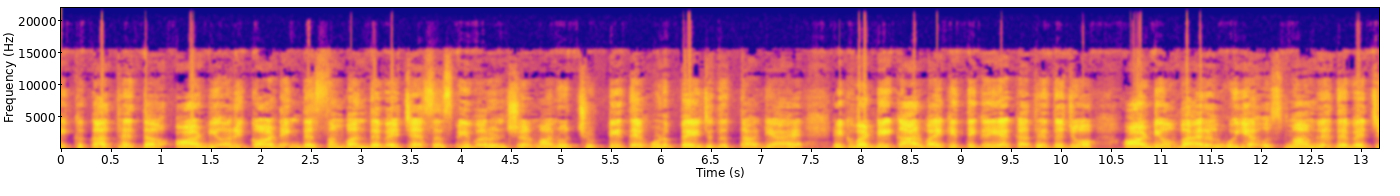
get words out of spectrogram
ਇੱਕ ਕਥਿਤ ਆਡੀਓ ਰਿਕਾਰਡਿੰਗ ਦੇ ਸੰਬੰਧ ਦੇ ਵਿੱਚ ਐਸਐਸਪੀ ਵਰੁਣ ਸ਼ਰਮਾ ਨੂੰ ਛੁੱਟੀ ਤੇ ਹੁਣ ਭੇਜ ਦਿੱਤਾ ਗਿਆ ਹੈ। ਇੱਕ ਵੱਡੀ ਕਾਰਵਾਈ ਕੀਤੀ ਗਈ ਹੈ। ਕਥਿਤ ਜੋ ਆਡੀਓ ਵਾਇਰਲ ਹੋਈ ਹੈ, ਉਸ ਮਾਮਲੇ ਦੇ ਵਿੱਚ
